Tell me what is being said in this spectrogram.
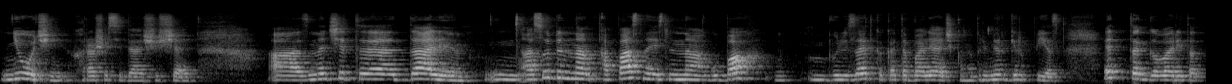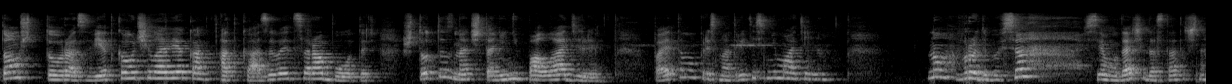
не очень хорошо себя ощущает. А, значит, э, далее, особенно опасно, если на губах вылезает какая-то болячка, например, герпес. Это говорит о том, что разведка у человека отказывается работать. Что-то, значит, они не поладили. Поэтому присмотритесь внимательно. Ну, вроде бы все. Всем удачи, достаточно.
